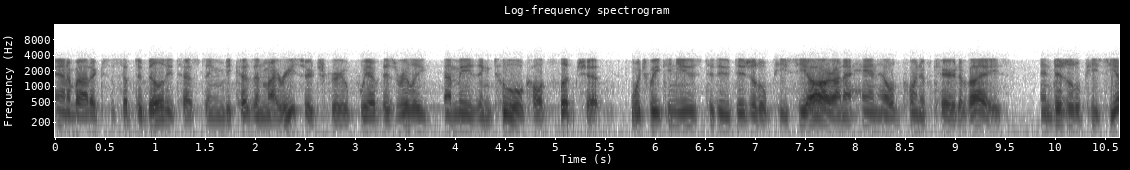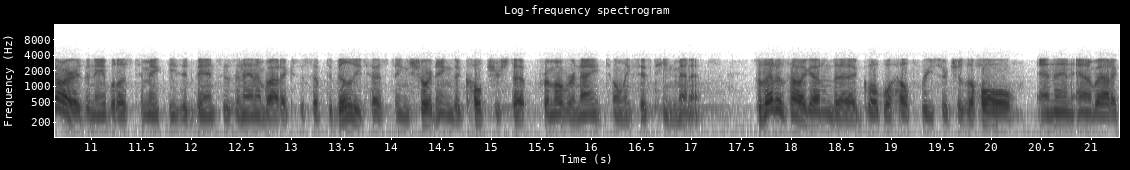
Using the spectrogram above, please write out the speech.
antibiotic susceptibility testing because in my research group we have this really amazing tool called SlipChip, which we can use to do digital PCR on a handheld point of care device. And digital PCR has enabled us to make these advances in antibiotic susceptibility testing, shortening the culture step from overnight to only 15 minutes. So that is how I got into global health research as a whole, and then antibiotic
